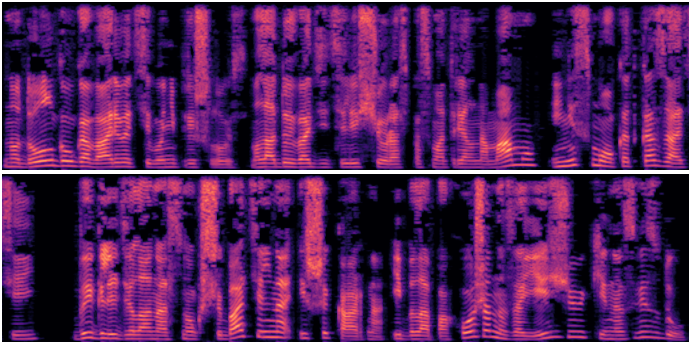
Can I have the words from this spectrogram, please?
Но долго уговаривать его не пришлось. Молодой водитель еще раз посмотрел на маму и не смог отказать ей. Выглядела она сногсшибательно и шикарно, и была похожа на заезжую кинозвезду.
